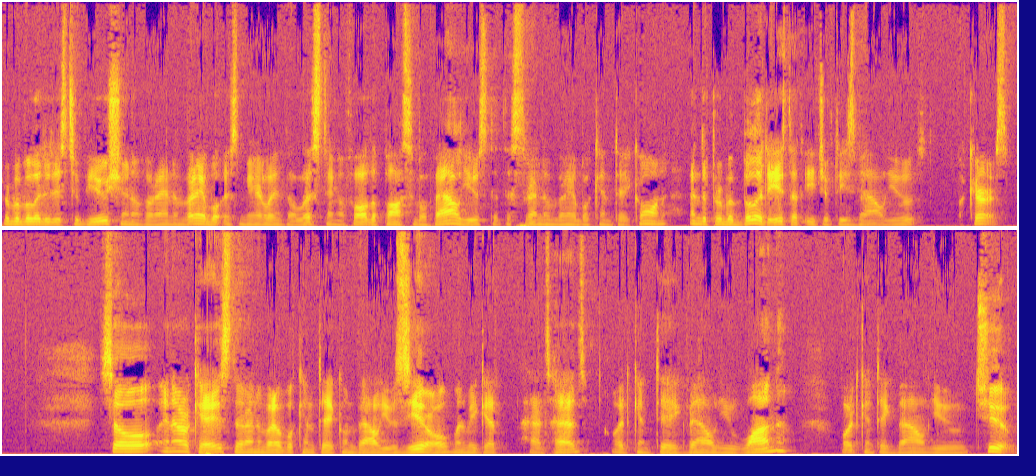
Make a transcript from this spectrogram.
Probability distribution of a random variable is merely the listing of all the possible values that this random variable can take on and the probabilities that each of these values occurs. So in our case, the random variable can take on value 0 when we get heads heads, or it can take value 1, or it can take value 2.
